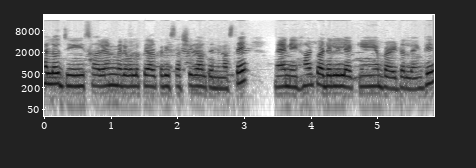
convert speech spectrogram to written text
ਹੈਲੋ ਜੀ ਸਾਰਿਆਂ ਨੂੰ ਮੇਰੇ ਵੱਲੋਂ ਪਿਆਰ ਭਰੀ ਸਤਿ ਸ਼੍ਰੀ ਅਕਾਲ ਤੇ ਨਮਸਤੇ ਮੈਂ ਨੇਹਾ ਤੁਹਾਡੇ ਲਈ ਲੈ ਕੇ ਆਈ ਹਾਂ ਬ੍ਰਾਈਡਲ ਲਹਿੰਗੇ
